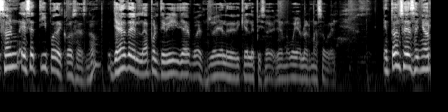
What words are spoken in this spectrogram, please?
son ese tipo de cosas, ¿no? Ya del Apple TV, ya, yo ya le dediqué el episodio, ya no voy a hablar más sobre él. Entonces, señor,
